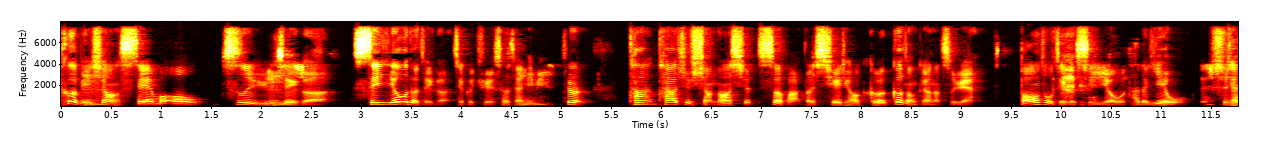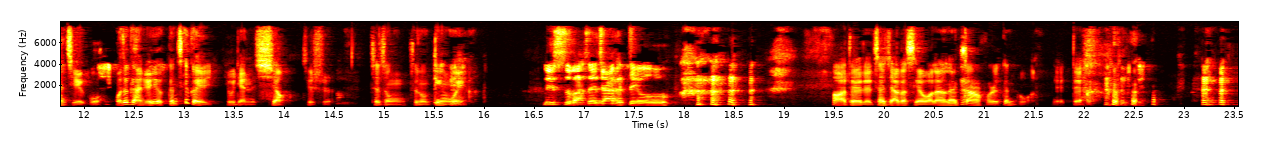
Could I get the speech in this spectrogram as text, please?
特别像 CMO 之于这个 CEO 的这个这个角色在里面，就是他他要去想当协设法的协调各各种各样的资源，帮助这个 CEO 他的业务实现结果。我就感觉有跟这个有点的像，就是这种这种定位啊，类似吧，再加个 COO，啊对对，再加个 COO 来来干活就更多，对对。对。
